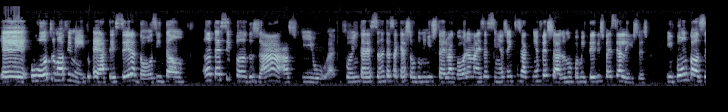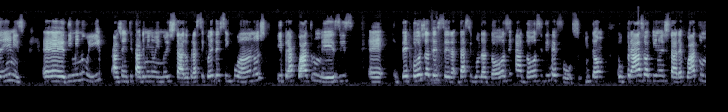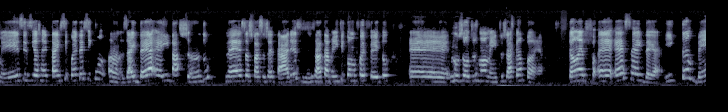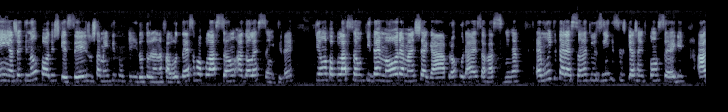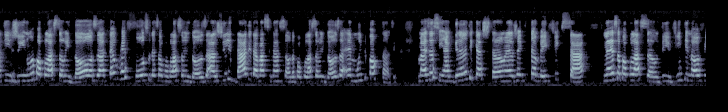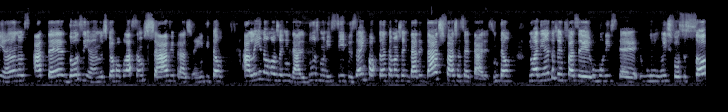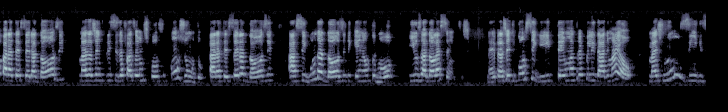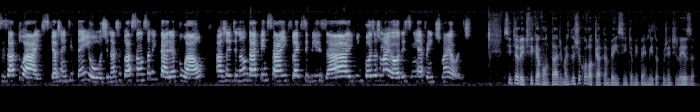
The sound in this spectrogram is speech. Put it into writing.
É, o outro movimento é a terceira dose, então, antecipando já, acho que o, foi interessante essa questão do Ministério agora, mas assim, a gente já tinha fechado no comitê de especialistas e com o COSEMES é, diminuir, a gente está diminuindo no estado para 55 anos e para quatro meses é, depois da terceira, da segunda dose, a dose de reforço. Então, o prazo aqui no estado é quatro meses e a gente está em 55 anos. A ideia é ir baixando né, faixas etárias, exatamente como foi feito é, nos outros momentos da campanha. Então, é, é, essa é a ideia. E também a gente não pode esquecer, justamente do que a doutora Ana falou, dessa população adolescente, né? Que é uma população que demora mais chegar a procurar essa vacina. É muito interessante os índices que a gente consegue atingir numa população idosa, até o reforço dessa população idosa, a agilidade da vacinação da população idosa é muito importante. Mas, assim, a grande questão é a gente também fixar nessa população de 29 anos até 12 anos, que é uma população chave para a gente. Então, além da homogeneidade dos municípios, é importante a homogeneidade das faixas etárias. Então, não adianta a gente fazer um, é, um esforço só para a terceira dose, mas a gente precisa fazer um esforço conjunto para a terceira dose, a segunda dose de quem não tomou e os adolescentes, né, para a gente conseguir ter uma tranquilidade maior. Mas nos índices atuais que a gente tem hoje, na situação sanitária atual, a gente não dá a pensar em flexibilizar em coisas maiores, em eventos maiores. Cíntia Leite, fique à vontade, mas deixa eu colocar também, Cíntia, me permita, por gentileza,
